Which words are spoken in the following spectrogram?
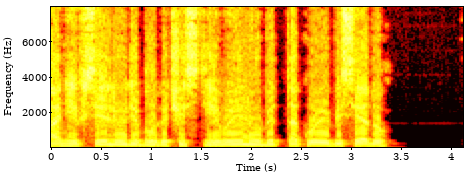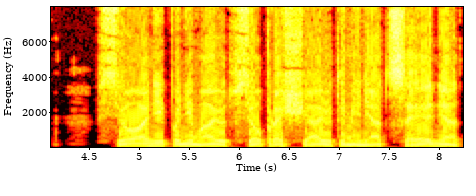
Они все люди благочестивые, любят такую беседу. Все они понимают, все прощают и меня ценят.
